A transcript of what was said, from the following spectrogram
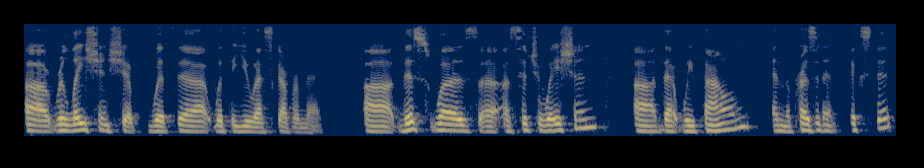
uh, relationship with the, with the U.S. government. Uh, this was a, a situation uh, that we found, and the president fixed it.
